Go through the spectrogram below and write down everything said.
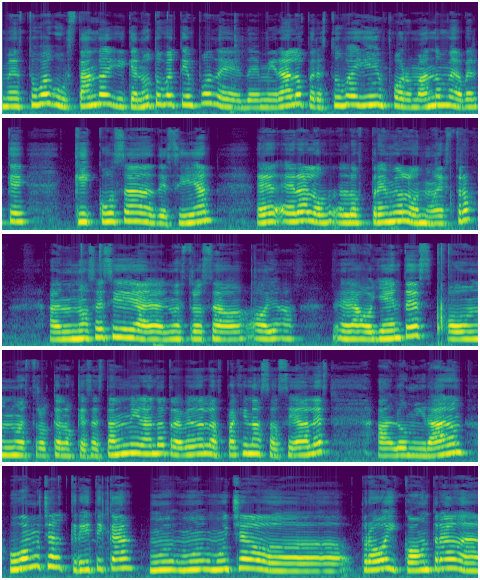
me estuvo gustando y que no tuve tiempo de, de mirarlo, pero estuve ahí informándome a ver qué, qué cosa decían. E- Era los, los premios los nuestros. Ah, no sé si a nuestros eh, oyentes o nuestros que los que se están mirando a través de las páginas sociales ah, lo miraron. Hubo mucha crítica, mu- mu- mucho pro y contra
